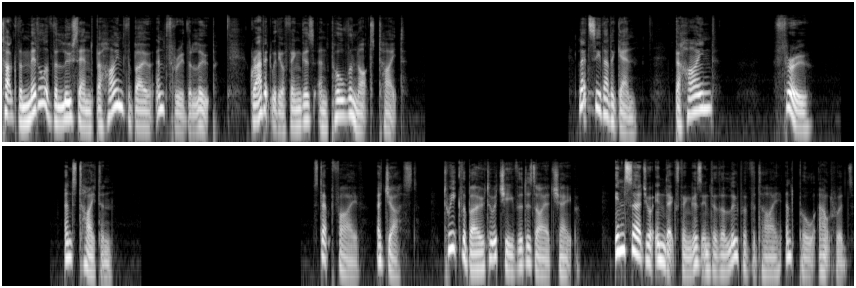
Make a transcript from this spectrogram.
Tuck the middle of the loose end behind the bow and through the loop. Grab it with your fingers and pull the knot tight. Let's see that again. Behind, through, and tighten. Step 5. Adjust. Tweak the bow to achieve the desired shape. Insert your index fingers into the loop of the tie and pull outwards.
